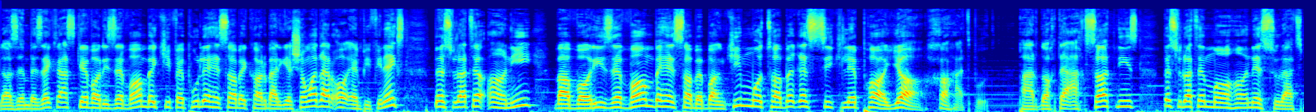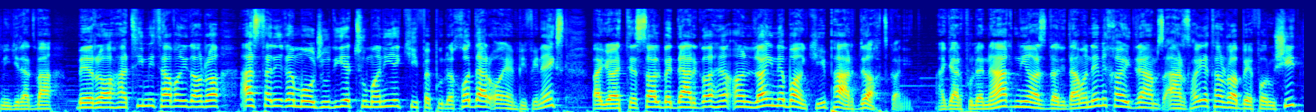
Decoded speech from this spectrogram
لازم به ذکر است که واریز وام به کیف پول حساب کاربری شما در OMP Finex به صورت آنی و واریز وام به حساب بانکی مطابق سیکل پایا خواهد بود. پرداخت اقساط نیز به صورت ماهانه صورت می‌گیرد و به راحتی می توانید آن را از طریق موجودی تومانی کیف پول خود در OMPFinex و یا اتصال به درگاه آنلاین بانکی پرداخت کنید. اگر پول نقد نیاز دارید اما نمی‌خواهید رمز ارزهایتان را بفروشید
